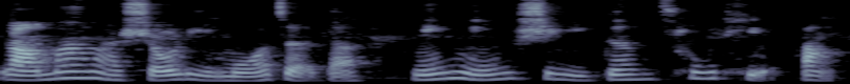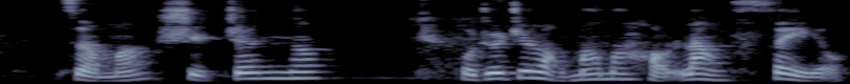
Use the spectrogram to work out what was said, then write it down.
老妈妈手里磨着的明明是一根粗铁棒，怎么是针呢？我觉得这老妈妈好浪费哦，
